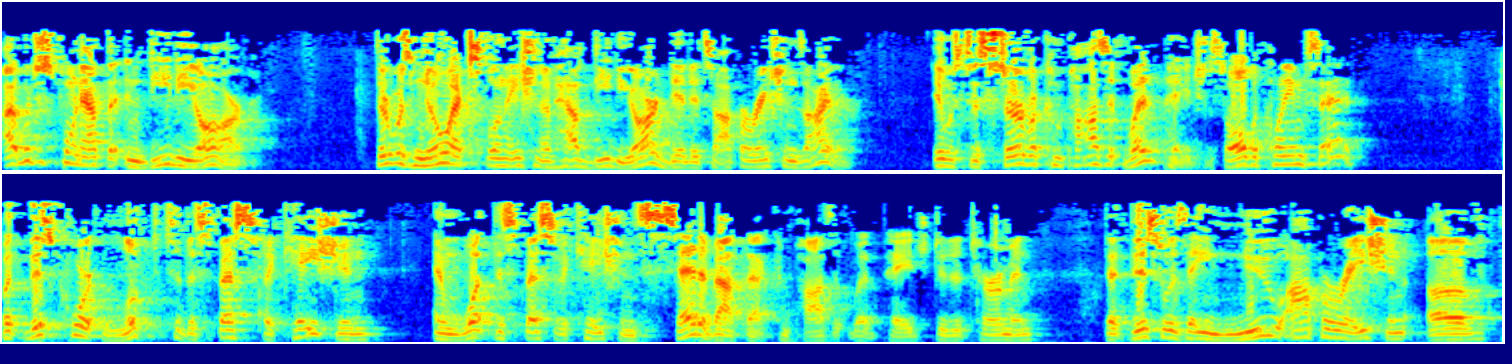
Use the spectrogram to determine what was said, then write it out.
I would just point out that in DDR, there was no explanation of how DDR did its operations either. It was to serve a composite web page. That's all the claim said. But this court looked to the specification and what the specification said about that composite web page to determine that this was a new operation of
